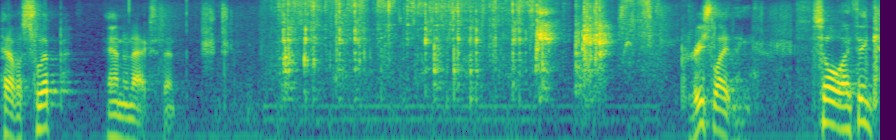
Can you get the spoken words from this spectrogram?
have a slip and an accident. Grease lightning. So I think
